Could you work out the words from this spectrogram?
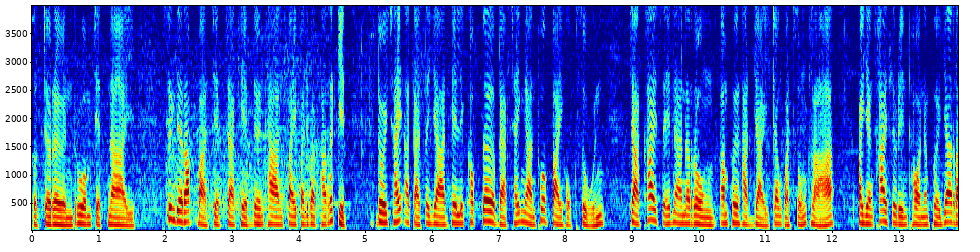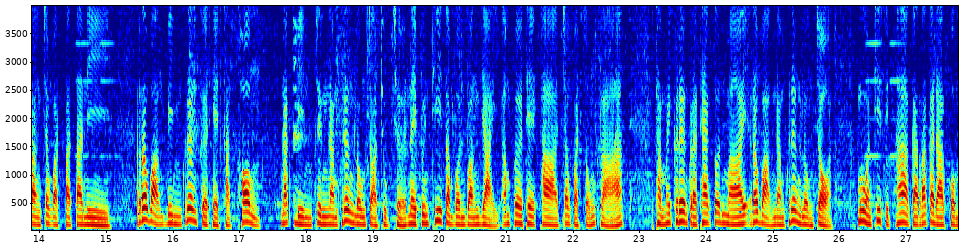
สถเจริญรวม 7 นาย ซึ่งได้รับบาดเจ็บจากเหตุเดินทางไปปฏิบัติภารกิจ โดยใช้อากาศยานเฮลิคอปเตอร์แบบใช้งานทั่วไป 60 จากค่ายเสนานรงค์อำเภอหัดใหญ่จังหวัดสงขลา ไปยังค่ายสิรินทรอำเภอย่ารังจังหวัดปัตตานี ระหว่างบินเครื่องเกิดเหตุขัดข้อง นักบินจึงนำเครื่องลงจอดฉุกเฉินในพื้นที่ตำบลวังใหญ่อำเภอเทพาจังหวัดสงขลาทำให้เครื่องกระแทกต้นไม้ระหว่างนำเครื่องลงจอด เมื่อวันที่ 15 กรกฎาคม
